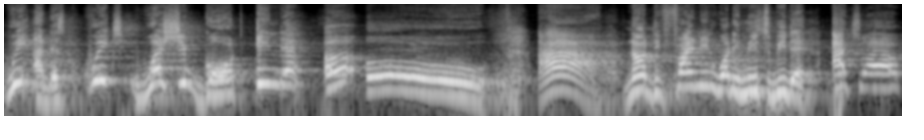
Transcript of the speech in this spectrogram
We are the which worship God in the Oh, oh, ah, now defining what it means to be the actual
